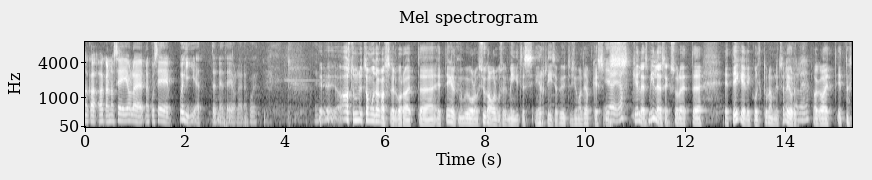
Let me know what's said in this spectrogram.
aga, aga noh, see ei ole nagu see põhi, et need ei ole nagu astume nüüd sammu tagasi veel korra, et, et tegelikult me võime olla sügaval kusagil mingites R-is ja püütis, jumal teab, kes, mis, kelles, milles, eks ole, et. et tegelikult tuleme nüüd selle juurde, aga et, et noh,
